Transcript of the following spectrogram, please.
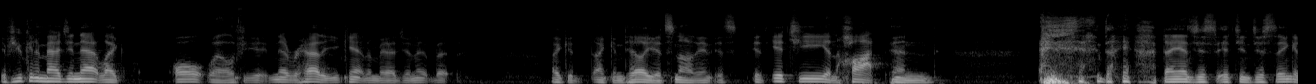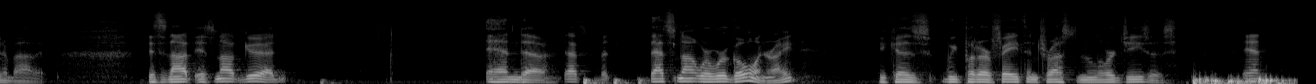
If you can imagine that, like all well, if you never had it, you can't imagine it. But I could, I can tell you, it's not. It's it's itchy and hot, and Diane's just itching just thinking about it. It's not it's not good. And uh, that's but that's not where we're going, right? Because we put our faith and trust in the Lord Jesus. And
